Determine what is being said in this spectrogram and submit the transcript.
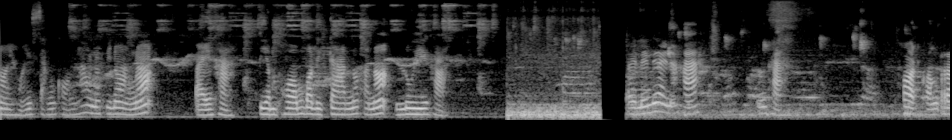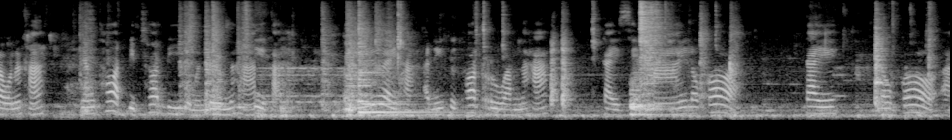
น้อยๆหอยสังของเฮานะพี่น้องเนาะไปค่ะ เตรียมพร้อมบริการเนาะค่ะเนาะลุยค่ะ ไปเรื่อยๆนะคะนี่ค่ะทอดของเรานะคะ ยังทอดดิบทอดดีอยู่เหมือนเดิมนะคะนี่ค่ะไปเรื่อยๆค่ะ อันนี้คือทอดรวมนะคะ ไก่เสียบไม้แล้วก็ไก่แล้วก็อ่า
